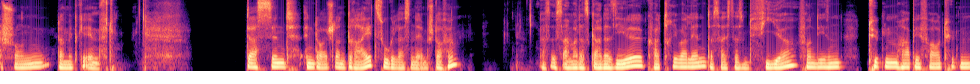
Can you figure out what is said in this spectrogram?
schon damit geimpft. Das sind in Deutschland drei zugelassene Impfstoffe. Das ist einmal das Gardasil quadrivalent, das heißt, da sind vier von diesen Typen, HPV-Typen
